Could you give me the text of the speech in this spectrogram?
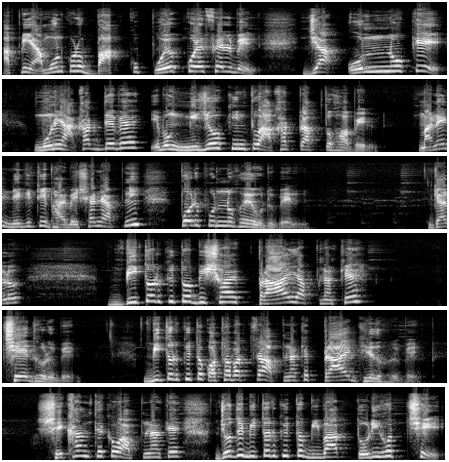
আপনি এমন কোনো বাক্য প্রয়োগ করে ফেলবেন, যা অন্যকে মনে আঘাত দেবে এবং নিজেও কিন্তু আঘাতপ্রাপ্ত হবেন। মানে নেগেটিভ ভাইব্রেশনে আপনি পরিপূর্ণ হয়ে উঠবেন। গেল? বিতর্কিত বিষয় প্রায় আপনাকে ছেয়ে ধরবে। বিতর্কিত কথাবার্তা আপনাকে প্রায় ঘিরে ধরবে। সেখান থেকেও আপনাকে, যদি বিতর্কিত বিবাদ তৈরি হচ্ছে,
